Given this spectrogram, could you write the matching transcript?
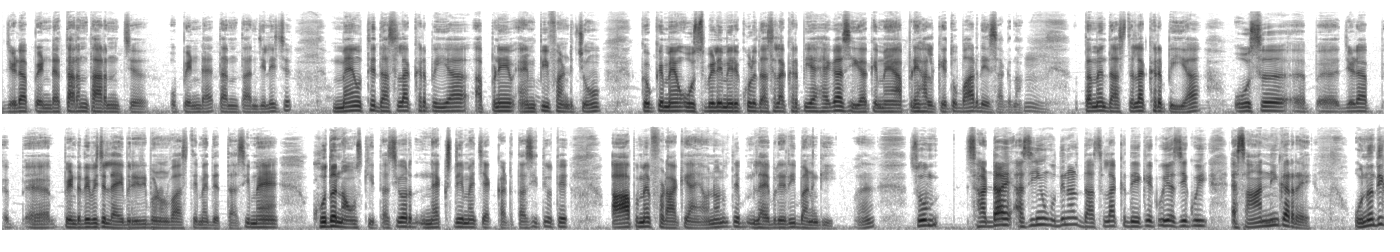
ਜਿਹੜਾ ਪਿੰਡ ਹੈ ਤਰਨਤਾਰਨ ਚ ਉਹ ਪਿੰਡ ਹੈ ਤਰਨਤਾਰਨ ਜ਼ਿਲ੍ਹੇ ਚ। ਮੈਂ ਉੱਥੇ 10 ਲੱਖ ਰੁਪਈਆ ਆਪਣੇ ਐਮਪੀ ਫੰਡ ਚੋਂ ਕਿਉਂਕਿ ਮੈਂ ਉਸ ਵੇਲੇ ਮੇਰੇ ਕੋਲ 10 ਲੱਖ ਰੁਪਈਆ ਹੈਗਾ ਸੀਗਾ ਕਿ ਮੈਂ ਆਪਣੇ ਹਲਕੇ ਤੋਂ ਬਾਹਰ ਦੇ ਸਕਦਾ। ਤਾਂ ਮੈਂ 10 ਲੱਖ ਰੁਪਈਆ ਉਸ ਜਿਹੜਾ ਪਿੰਡ ਦੇ ਵਿੱਚ ਲਾਇਬ੍ਰੇਰੀ ਬਣਾਉਣ ਵਾਸਤੇ ਮੈਂ ਦਿੱਤਾ ਸੀ। ਮੈਂ ਖੁਦ ਅਨਾਉਂਸ ਕੀਤਾ ਸੀ ਔਰ ਨੈਕਸਟ ਡੇ ਮੈਂ ਚੈੱਕ ਕੱਟਤਾ ਸੀ ਤੇ ਉੱਥੇ ਆਪ ਮੈਂ ਫੜਾ ਕੇ ਆਇਆ ਉਹਨਾਂ ਨੂੰ ਤੇ ਲਾਇਬ੍ਰੇਰੀ ਬਣ ਗਈ ਹੈਂ। ਸੋ ਸਾਡਾ ਅਸੀਂ ਉਹਦੇ ਨਾਲ 10 ਲੱਖ ਦੇ ਕੇ ਕੋਈ ਅਸੀਂ ਕੋਈ ਅਹਿਸਾਨ ਨਹੀਂ ਕਰ ਰਹੇ। ਉਹਨਾਂ ਦੀ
